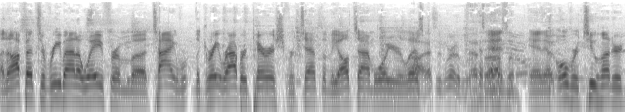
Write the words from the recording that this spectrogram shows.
an offensive rebound away from uh, tying the great Robert Parish for 10th on the all-time Warrior list. Oh, that's incredible. That's and, awesome. And uh, over 200,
